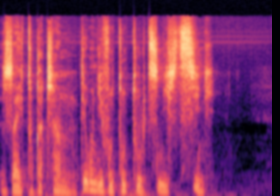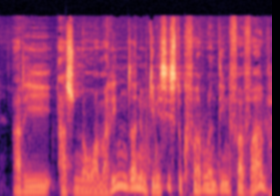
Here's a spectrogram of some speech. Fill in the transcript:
izay tokantranony, teo anivon'ny tontolo tsy nisy tsiny. Ary azonao hamarinina izany ao amin'ny Genesisy toko faharoa andininy fahavalo,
